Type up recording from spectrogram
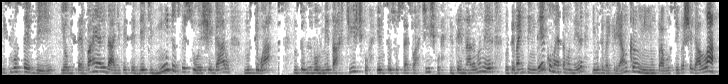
E se você ver e observar a realidade, perceber que muitas pessoas chegaram no seu ápice, no seu desenvolvimento artístico e no seu sucesso artístico de determinada maneira, você vai entender como é essa maneira e você vai criar um caminho para você para chegar lá.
